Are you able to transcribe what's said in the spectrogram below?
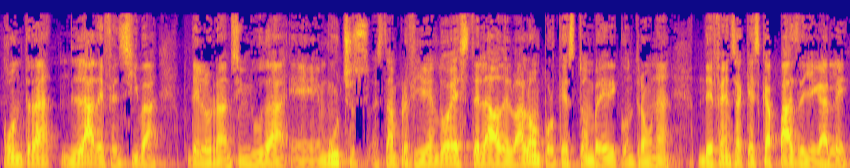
contra la defensiva de los Rams. Sin duda, eh, muchos están prefiriendo este lado del balón porque es Tom Brady contra una defensa que es capaz de llegarle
